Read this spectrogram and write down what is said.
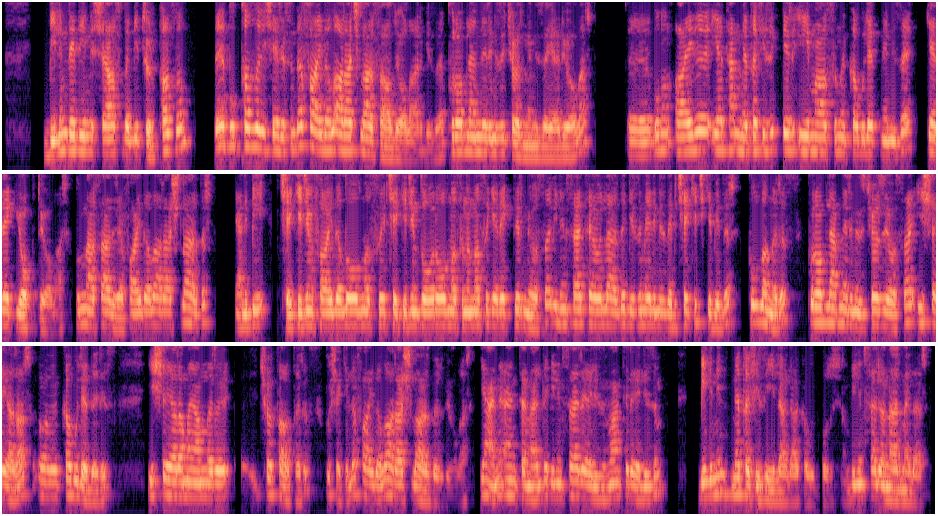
bilim dediğimiz şey aslında bir tür puzzle ve bu puzzle içerisinde faydalı araçlar sağlıyorlar bize. Problemlerimizi çözmemize yarıyorlar. Ee, bunun ayrı yeten metafizik bir imasını kabul etmemize gerek yok diyorlar. Bunlar sadece faydalı araçlardır. Yani bir çekicin faydalı olması, çekicin doğru olmasını nasıl gerektirmiyorsa bilimsel teorilerde bizim elimizde bir çekiç gibidir. Kullanırız. Problemlerimizi çözüyorsa işe yarar, e, kabul ederiz. İşe yaramayanları çöpe atarız. Bu şekilde faydalı araçlardır diyorlar. Yani en temelde bilimsel realizm antirealizm bilimin metafiziği alakalı bir pozisyon. Bilimsel önermeler,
